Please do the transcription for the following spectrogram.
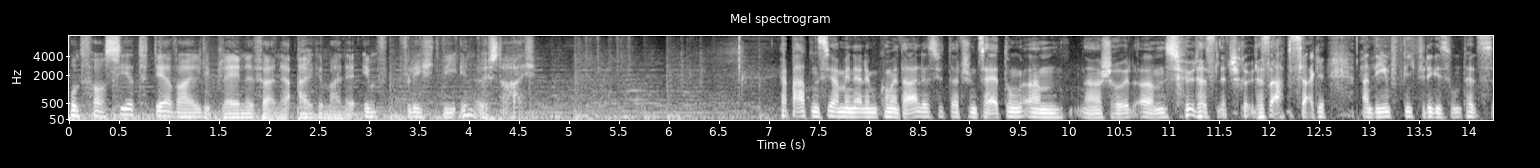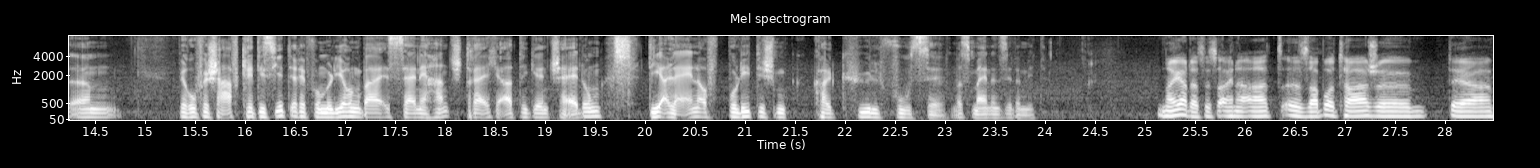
und forciert derweil die Pläne für eine allgemeine Impfpflicht wie in Österreich. Herr Barton, Sie haben in einem Kommentar in der Süddeutschen Zeitung ähm, Schröder, ähm, Söders, Schröders Absage an die Impfpflicht für die Gesundheitsberufe ähm, scharf kritisiert. Ihre Formulierung war, es sei eine handstreichartige Entscheidung, die allein auf politischem Kalkül fuße. Was meinen Sie damit? Naja, das ist eine Art äh, Sabotage der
